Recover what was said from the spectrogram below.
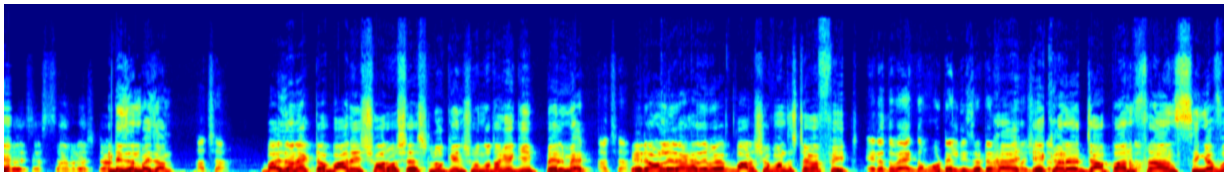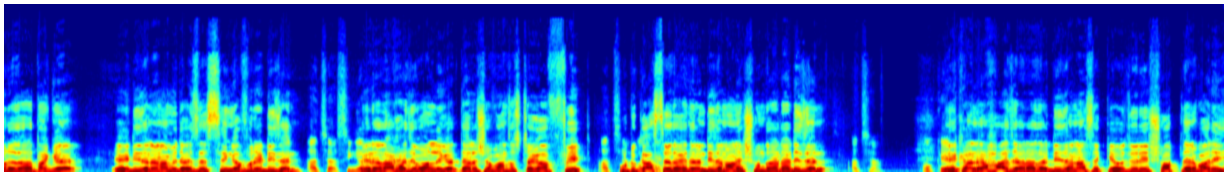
এটা হচ্ছে সেভেন স্টার ডিজাইন ভাইজান। আচ্ছা। ভাইজান একটা বাড়ির সর্বশেষ লুকিং সুন্দর থাকে কি? পেলমেট আচ্ছা। এটা অনলি রাখা যাবে বারোশো পঞ্চাশ টাকা ফিট এটা তো একদম হোটেল রিসোর্টের হ্যাঁ এখানে জাপান ফ্রান্স সিঙ্গাপুরে যারা থাকে এই ডিজাইনের নামটা হচ্ছে সিঙ্গাপুরি ডিজাইন আচ্ছা এটা রাখা যাবে অনলি তেরোশো পঞ্চাশ টাকা ফিট আচ্ছা, একটু কাছ থেকে দেখাচ্ছেন ডিজাইন অনেক সুন্দর একটা ডিজাইন আচ্ছা এখানে হাজার হাজার ডিজাইন আছে। কেউ যদি স্বপ্নের বাড়ি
